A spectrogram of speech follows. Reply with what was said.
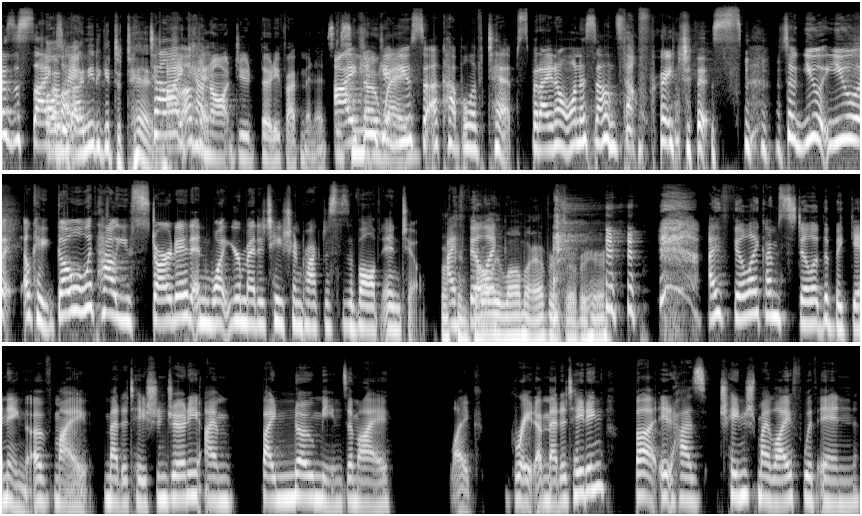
I was a I was psycho. like, I need to get to 10. Tell- I okay. cannot do 35 minutes. There's I can no give way. you s- a couple of tips, but I don't want to sound self-righteous. so you you okay, go with how you started and what your meditation practice has evolved into. I feel Dalai like- Lama Evarts over here. I feel like I'm still at the beginning of my meditation journey. I'm by no means am I like great at meditating, but it has changed my life within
